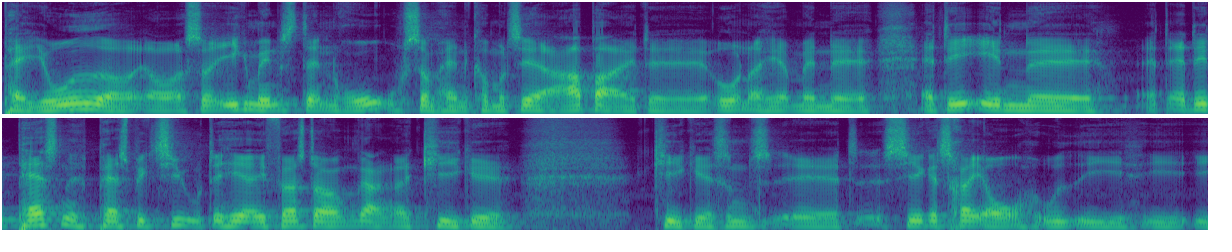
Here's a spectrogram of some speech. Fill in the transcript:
periode, og, og så ikke mindst den ro, som han kommer til at arbejde øh, under her. Men øh, er, det en, øh, er det et passende perspektiv, det her i første omgang, at kigge, kigge sådan, øh, cirka tre år ud i, i,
